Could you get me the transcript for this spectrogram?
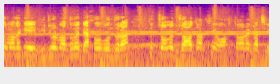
তোমাদেরকে এই ভিডিওর মাধ্যমে দেখাবো বন্ধুরা। তো চলো যাওয়া যাক সেই ওয়াচ টাওয়ারের কাছে।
